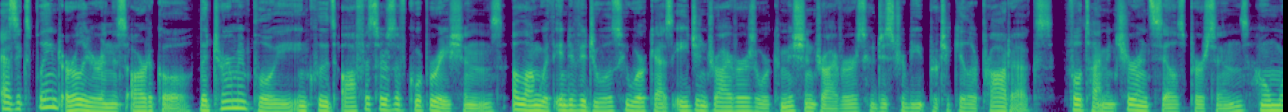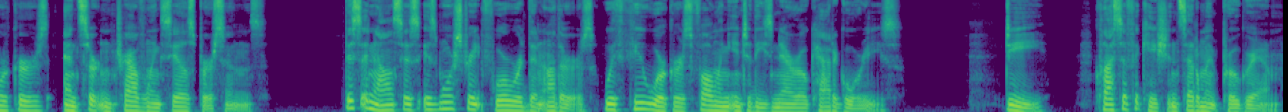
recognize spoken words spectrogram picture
as explained earlier in this article, the term employee includes officers of corporations, along with individuals who work as agent drivers or commission drivers who distribute particular products, full time insurance salespersons, home workers, and certain traveling salespersons. This analysis is more straightforward than others, with few workers falling into these narrow categories. D. Classification Settlement Program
